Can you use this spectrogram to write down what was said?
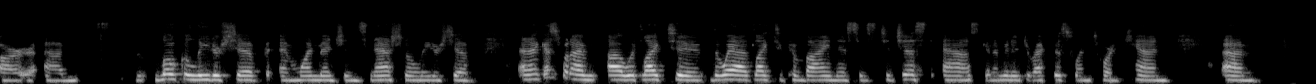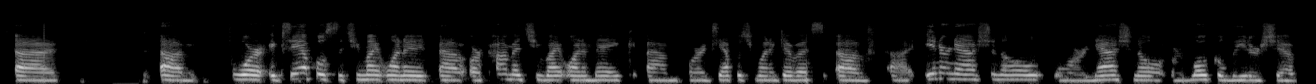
our um, local leadership, and one mentions national leadership. And I guess what I'm, I would like to, the way I'd like to combine this is to just ask, and I'm going to direct this one toward Ken, um, uh, um, for examples that you might want to, uh, or comments you might want to make, um, or examples you want to give us of uh, international or national or local leadership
